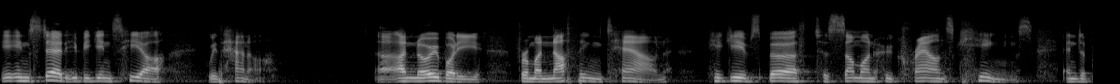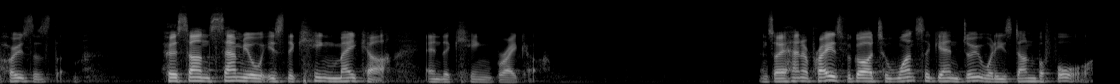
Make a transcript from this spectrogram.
Instead, it begins here with Hannah, a nobody from a nothing town. He gives birth to someone who crowns kings and deposes them. Her son Samuel is the king maker and the king breaker. And so Hannah prays for God to once again do what he's done before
